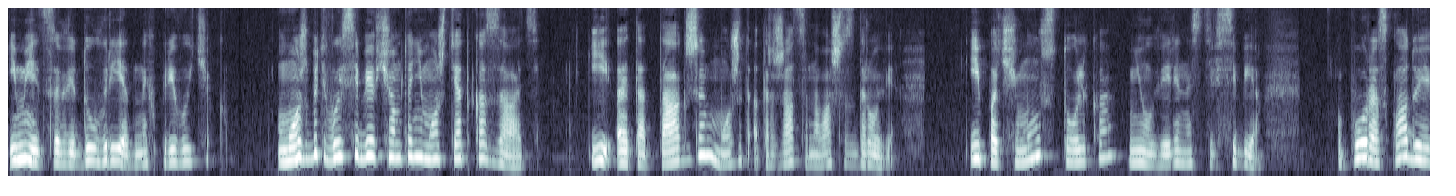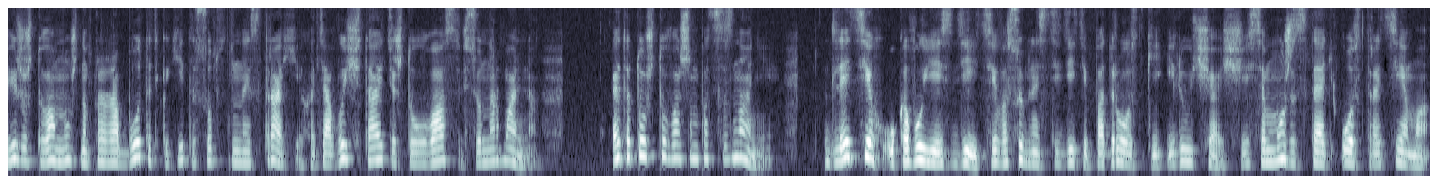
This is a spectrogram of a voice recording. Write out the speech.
Имеется в виду вредных привычек. Может быть, вы себе в чем-то не можете отказать. И это также может отражаться на ваше здоровье. И почему столько неуверенности в себе? По раскладу я вижу, что вам нужно проработать какие-то собственные страхи, хотя вы считаете, что у вас все нормально. Это то, что в вашем подсознании. Для тех, у кого есть дети, в особенности дети-подростки или учащиеся, может стать острая тема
